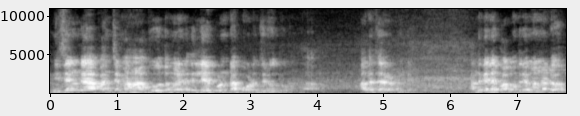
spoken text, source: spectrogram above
నిజంగా పంచమహాభూతములు అనేది లేకుండా పోవడం జరుగుతూ ఉందా? అలా జరగడం లేదు. అందుకనే భగవంతుడు ఏమన్నాడు?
